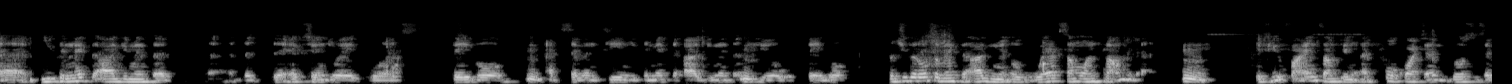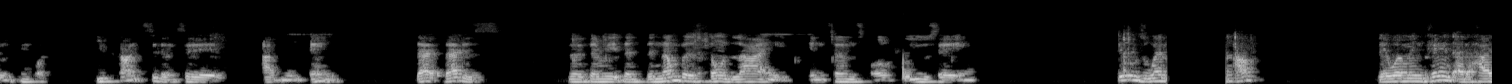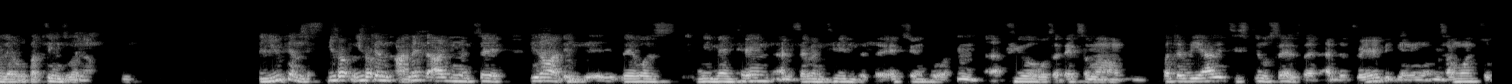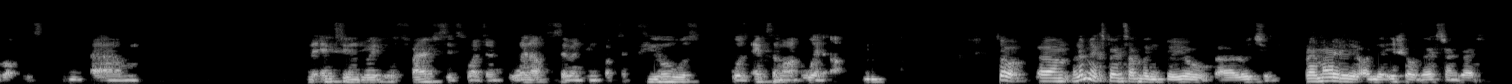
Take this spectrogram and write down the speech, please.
uh, you can make the argument that uh, the, the exchange rate was stable mm. at 17. You can make the argument that mm. fuel was stable, but you could also make the argument of where someone found that. Mm. If you find something at 4 kwacha and goes to 17 kwacha, you can't sit and say, I've maintained. That, that is, the, the, the, the numbers don't lie in terms of you saying things went up. They were maintained at a high level, but things went up. You can you, so, you so, can make the argument say you know what there was we maintained at 17 that the exchange for mm. uh, fuel was at X amount, but the reality still says that at the very beginning when mm. someone took office, um, the exchange rate was five to six kwacha, went up to 17 kwacha. Fuel was was X amount, went up. So um, let me explain something to you, uh, Luchi, primarily on the issue of the exchange rate.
